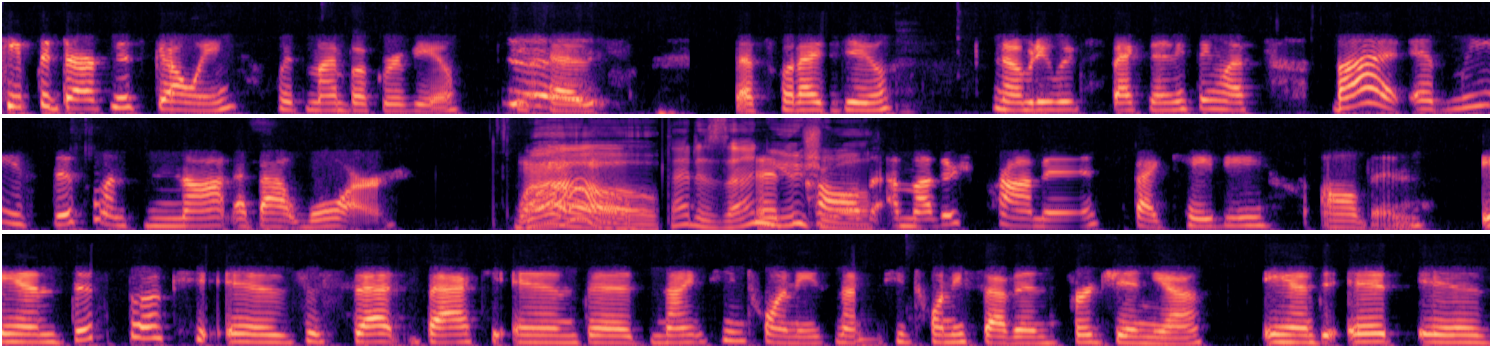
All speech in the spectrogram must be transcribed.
keep the darkness going with my book review because that's what I do. Nobody would expect anything less. But at least this one's not about war. Wow, that is And It's unusual. called A Mother's Promise by Katie Alden. And this book is set back in the 1920s, 1927, Virginia. And it is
